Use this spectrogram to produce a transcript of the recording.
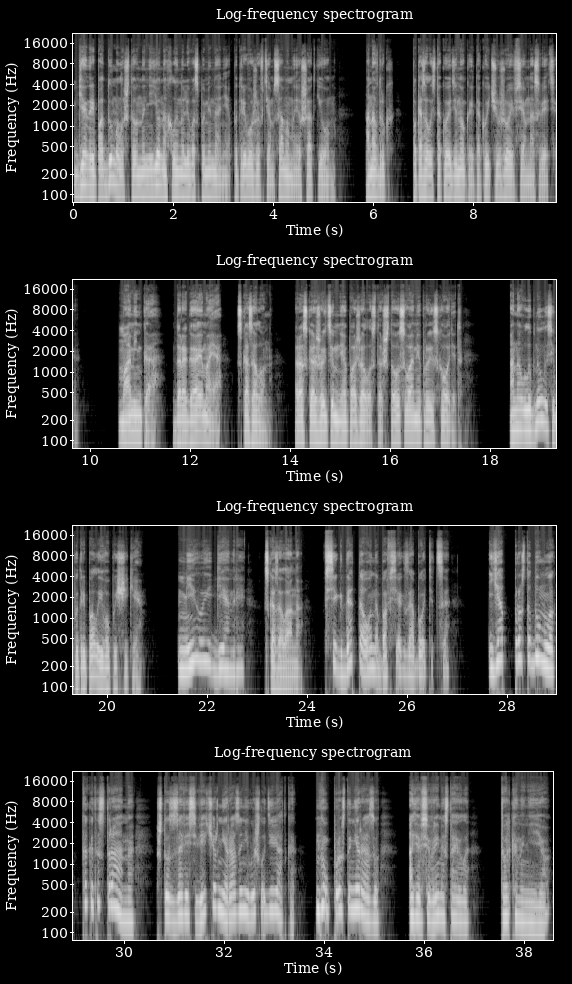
Генри подумал, что на нее нахлынули воспоминания, потревожив тем самым ее шаткий ум. Она вдруг показалась такой одинокой, такой чужой всем на свете. «Маменька, дорогая моя», — сказал он, — «расскажите мне, пожалуйста, что с вами происходит?» Она улыбнулась и потрепала его по щеке. «Милый Генри», — сказала она, — «всегда-то он обо всех заботится. Я просто думала, как это странно, что за весь вечер ни разу не вышла девятка. Ну, просто ни разу. А я все время ставила только на нее».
